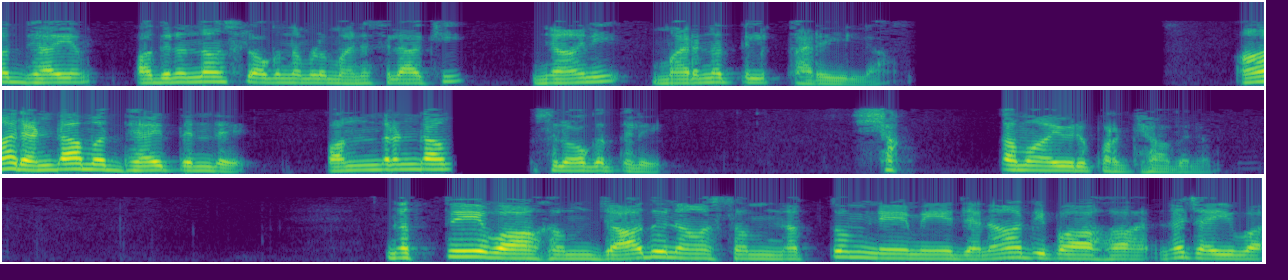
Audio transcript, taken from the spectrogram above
അധ്യായം പതിനൊന്നാം ശ്ലോകം നമ്മൾ മനസ്സിലാക്കി. ജ്ഞാനി മരണത്തിൽ കരയില്ല. ആ രണ്ടാം അധ്യായത്തിന്റെ പന്ത്രണ്ടാം ശ്ലോകത്തിലെ ശക്തമായൊരു പ്രഖ്യാപനം. നത്വേവാഹം ജാതുനാസം നത്വം നേമേ ജനാധിപാഹ ന ചൈവ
